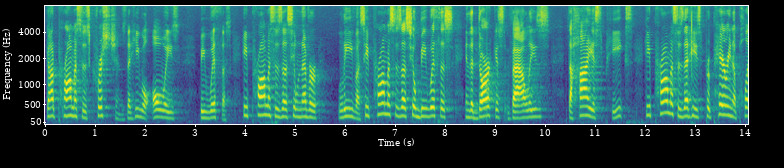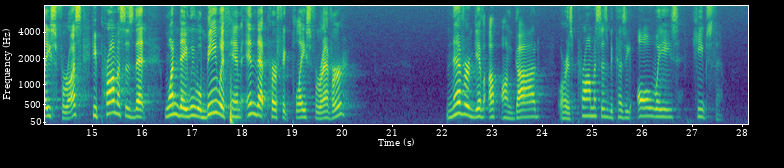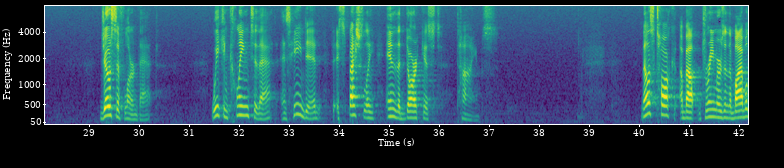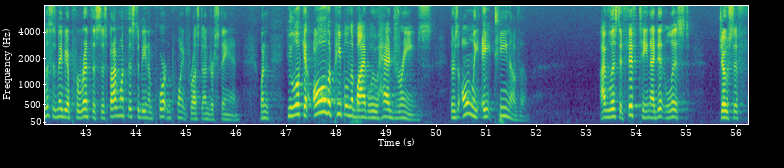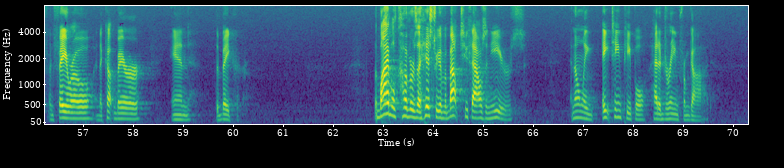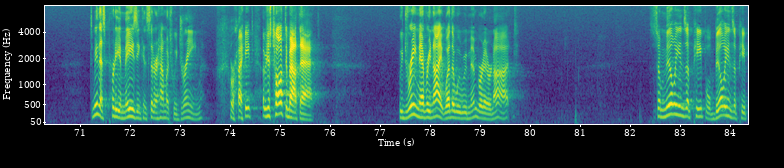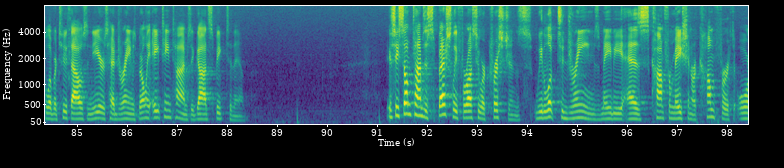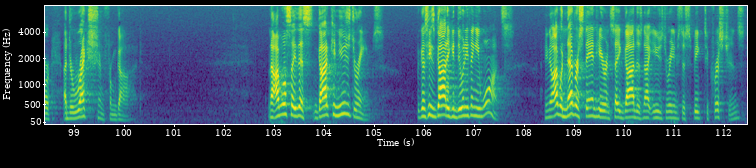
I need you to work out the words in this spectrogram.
God promises Christians that He will always be with us. He promises us He'll never leave us. He promises us He'll be with us in the darkest valleys, the highest peaks. He promises that He's preparing a place for us. He promises that one day we will be with Him in that perfect place forever. Never give up on God or His promises because He always keeps them. Joseph learned that. We can cling to that as he did, especially in the darkest times. Now, let's talk about dreamers in the Bible. This is maybe a parenthesis, but I want this to be an important point for us to understand. When you look at all the people in the Bible who had dreams, there's only 18 of them. I've listed 15. I didn't list Joseph and Pharaoh and the cupbearer and the baker. The Bible covers a history of about 2,000 years, and only 18 people had a dream from God. To me, that's pretty amazing considering how much we dream, right? We just talked about that. We dream every night, whether we remember it or not. So, millions of people, billions of people over 2,000 years had dreams, but only 18 times did God speak to them. You see, sometimes, especially for us who are Christians, we look to dreams maybe as confirmation or comfort or a direction from God. Now, I will say this God can use dreams because He's God, He can do anything He wants. You know, I would never stand here and say God does not use dreams to speak to Christians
